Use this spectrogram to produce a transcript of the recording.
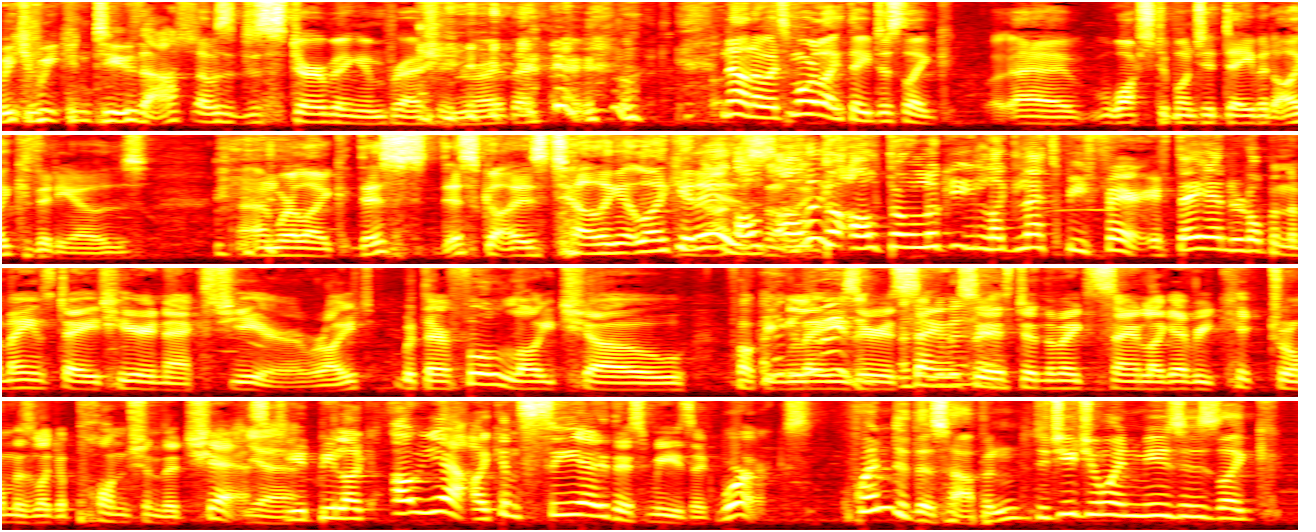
we we can do that. That was a disturbing impression right there. Like- no, no, it's more like they just like uh, watched a bunch of David Icke videos, and we're like, this this guy is telling it like it is. Although, although, although, look, like, let's be fair. If they ended up on the main stage here next year, right, with their full light show, fucking it'd be amazing. I lasers, think sound it'd be amazing. system that makes it sound like every kick drum is like a punch in the chest, Yeah. you'd be like, oh yeah, I can see how this music works. when did this happen? Did you join Muse's like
